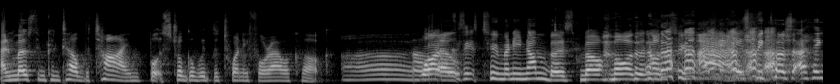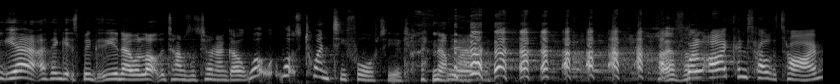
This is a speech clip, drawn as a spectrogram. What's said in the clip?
and most of them can tell the time, but struggle with the 24-hour clock. Oh. Why? Because so, it's too many numbers, more, more than on two I think it's because, I think, yeah, I think it's, you know, a lot of the times they'll turn around and go, what, what's 2040 again? Well, I can tell the time.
